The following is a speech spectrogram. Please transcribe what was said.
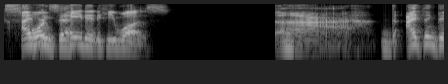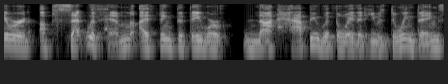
Sports that- hated he was. Uh, I think they were upset with him. I think that they were not happy with the way that he was doing things.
